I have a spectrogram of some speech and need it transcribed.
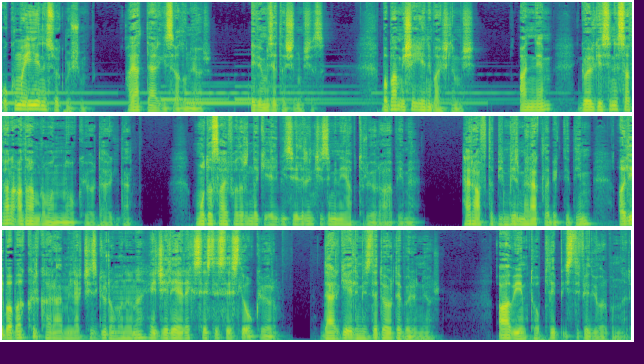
Okumayı yeni sökmüşüm. Hayat dergisi alınıyor. Evimize taşınmışız. Babam işe yeni başlamış. Annem gölgesini satan adam romanını okuyor dergiden. Moda sayfalarındaki elbiselerin çizimini yaptırıyor abime. Her hafta binbir merakla beklediğim Ali Baba Kırk Haramiler çizgi romanını heceleyerek sesli sesli okuyorum. Dergi elimizde dörde bölünüyor. Abim toplayıp istif ediyor bunları.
